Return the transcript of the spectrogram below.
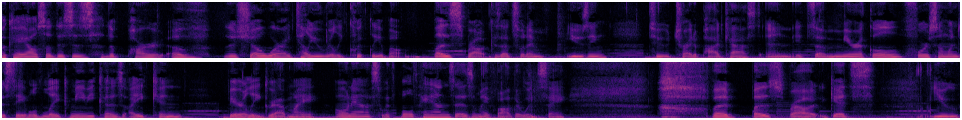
Okay, also, this is the part of the show where I tell you really quickly about Buzzsprout because that's what I'm using to try to podcast. And it's a miracle for someone disabled like me because I can barely grab my own ass with both hands, as my father would say. but Buzzsprout gets you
